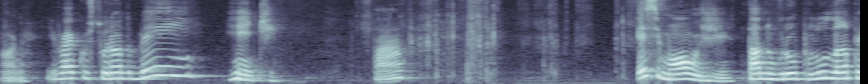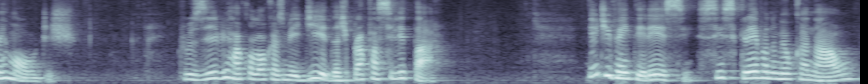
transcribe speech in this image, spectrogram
Olha, e vai costurando bem rente, tá? Esse molde tá no grupo Lulamper Moldes. Inclusive, já coloco as medidas para facilitar. Quem tiver interesse, se inscreva no meu canal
